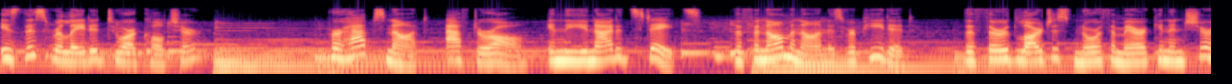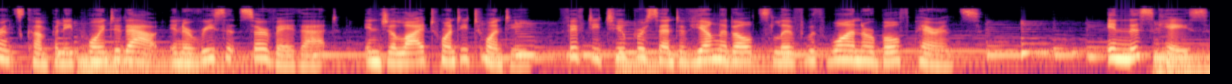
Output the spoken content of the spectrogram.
Is this related to our culture? Perhaps not, after all, in the United States, the phenomenon is repeated. The third largest North American insurance company pointed out in a recent survey that, in July 2020, 52% of young adults lived with one or both parents. In this case,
